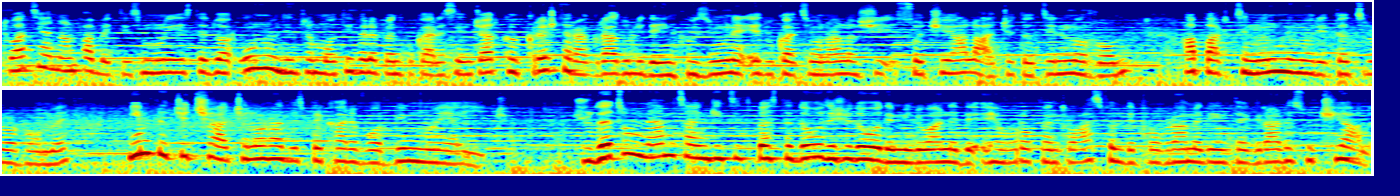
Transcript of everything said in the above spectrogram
Situația analfabetismului este doar unul dintre motivele pentru care se încearcă creșterea gradului de incluziune educațională și socială a cetățenilor romi, aparținând minorităților rome, implicit și a celora despre care vorbim noi aici. Județul Neamț a înghițit peste 22 de milioane de euro pentru astfel de programe de integrare socială.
